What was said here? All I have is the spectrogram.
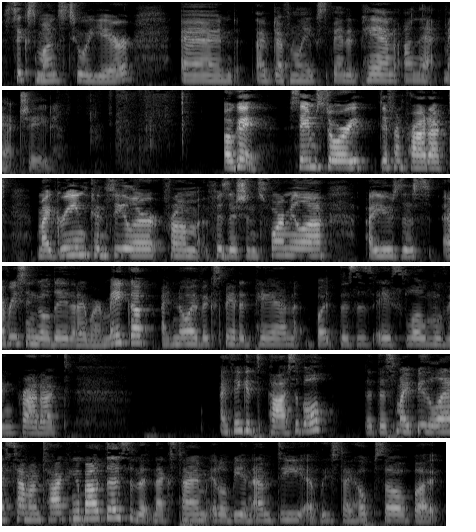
six months to a year. And I've definitely expanded pan on that matte shade. Okay, same story, different product. My green concealer from Physicians Formula. I use this every single day that I wear makeup. I know I've expanded pan, but this is a slow moving product. I think it's possible that this might be the last time I'm talking about this and that next time it'll be an empty, at least I hope so, but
